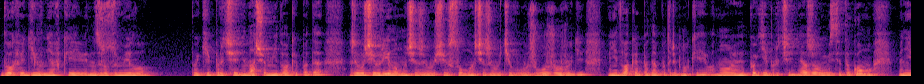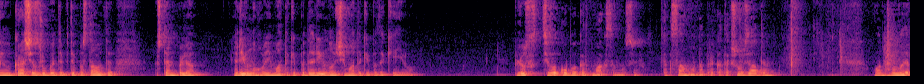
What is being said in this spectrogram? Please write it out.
в двох відділеннях в Києві, незрозуміло по якій причині, нащо мені 2 КПД? Живучи в Рівному, чи живучи в Сумах, чи живучи в Уж- Ужгороді, мені 2 КПД потрібно Києва. Ну, по якій причині? Я живу в місті такому, мені краще зробити, піти поставити штемпеля Рівного і мати КПД Рівного, чи мати КПД Києва. Плюс ціла купа карт Максимусів. Так само, наприклад, якщо взяти, от були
